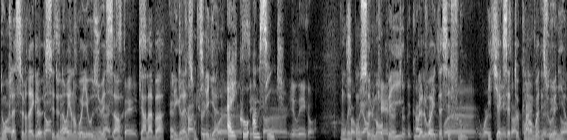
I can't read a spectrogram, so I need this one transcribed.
Donc la seule règle, c'est de ne rien envoyer aux USA, car là-bas, les graines sont illégales. Aiko Amsink. On répond seulement aux pays où la loi est assez floue et qui acceptent qu'on envoie des souvenirs.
